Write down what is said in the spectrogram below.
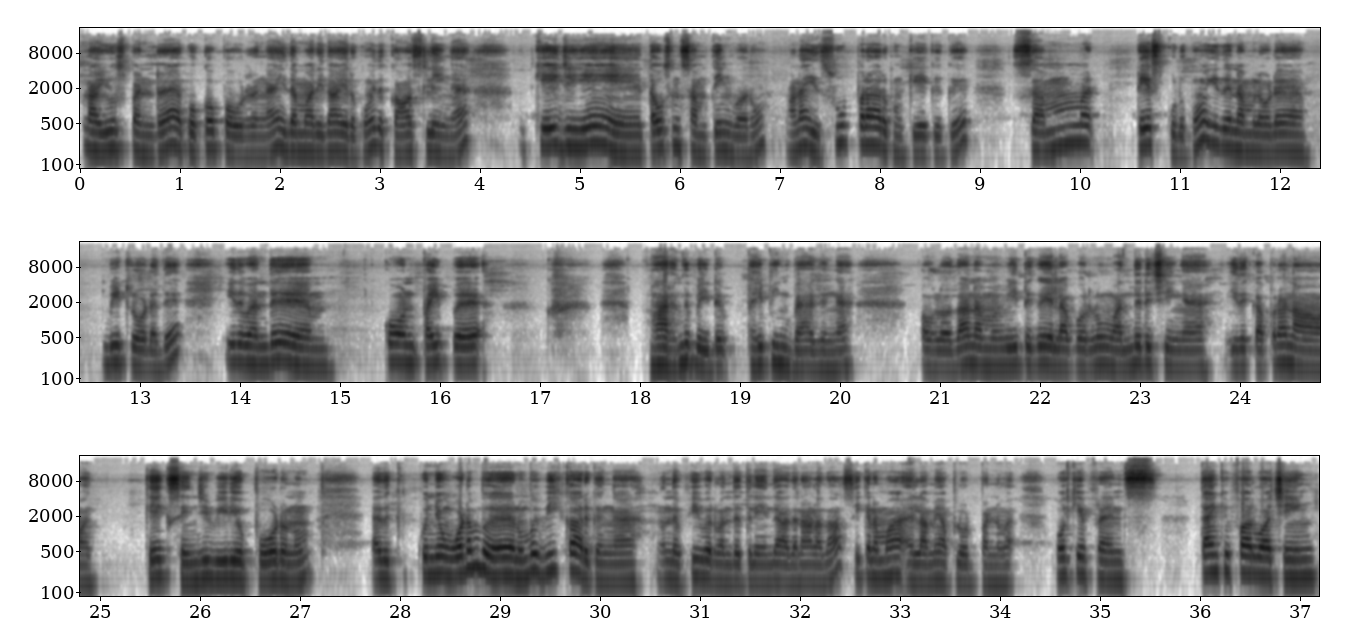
நான் யூஸ் பண்ணுற கொக்கோ பவுடருங்க. இதை மாதிரி தான் இருக்கும். இது காஸ்ட்லிங்க. கேஜியே தௌசண்ட் சம்திங் வரும். ஆனால் இது சூப்பராக இருக்கும் கேக்குக்கு. செம்ம டேஸ்ட் கொடுக்கும். இது நம்மளோட பீட்ரோடது. இது வந்து கோன் பைப்பு மறந்து போயிட்டு பைப்பிங் பேகுங்க அவ்வளோதான் நம்ம வீட்டுக்கு எல்லா பொருளும் வந்துடுச்சிங்க. இதுக்கப்புறம் நான் கேக் செஞ்சு வீடியோ போடணும். அதுக்கு கொஞ்சம் உடம்பு ரொம்ப வீக்காக இருக்குங்க. அந்த ஃபீவர் வந்ததுலேருந்து அதனால தான் சீக்கிரமாக எல்லாமே அப்லோட் பண்ணுவேன். ஓகே ஃப்ரெண்ட்ஸ் தேங்க்யூ ஃபார் வாட்சிங்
